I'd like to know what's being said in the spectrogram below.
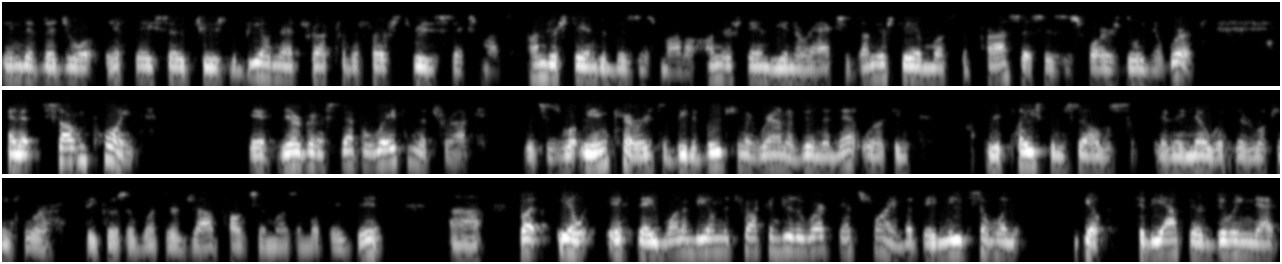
individual, if they so choose, to be on that truck for the first three to six months, understand the business model, understand the interactions, understand what the process is as far as doing the work. And at some point, if they're going to step away from the truck, which is what we encourage to be the boots on the ground and doing the networking, replace themselves and they know what they're looking for because of what their job function was and what they did. Uh, but you know, if they want to be on the truck and do the work, that's fine. But they need someone, you know, to be out there doing that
